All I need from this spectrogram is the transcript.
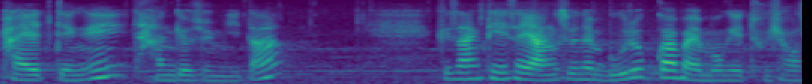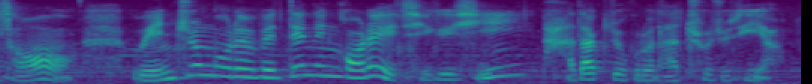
발등을 당겨줍니다. 그 상태에서 양손은 무릎과 발목에 두셔서 왼쪽 무릎을 뜨는 거를 지그시 바닥 쪽으로 낮춰주세요.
